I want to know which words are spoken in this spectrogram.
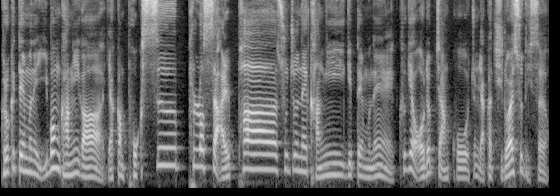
그렇기 때문에 이번 강의가 약간 복습 플러스 알파 수준의 강의이기 때문에 크게 어렵지 않고 좀 약간 지루할 수도 있어요.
